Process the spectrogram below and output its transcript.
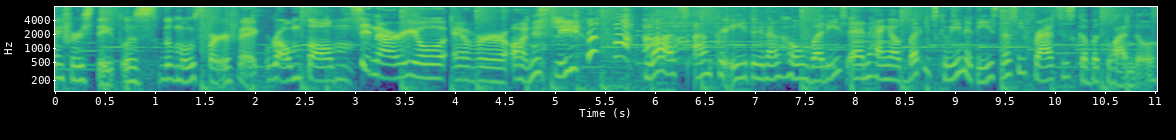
My first date was the most perfect rom-com scenario ever, honestly. plus ang creator ng Home Buddies and Hangout Buddies communities na si Francis Cabatuando.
